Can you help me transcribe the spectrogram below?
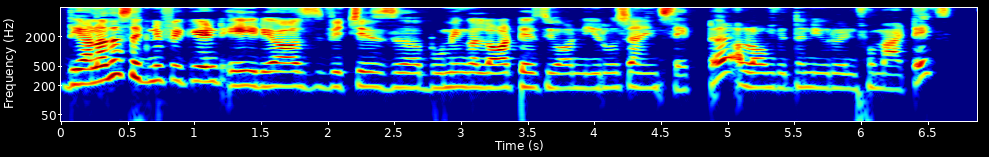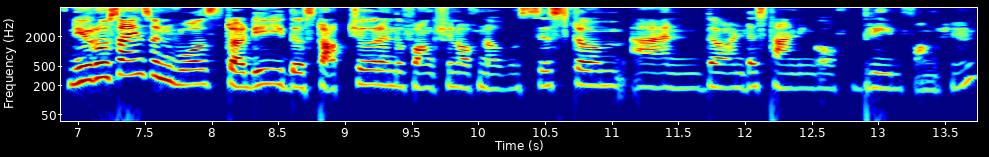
The another significant areas which is uh, booming a lot is your neuroscience sector along with the neuroinformatics. Neuroscience involves study the structure and the function of nervous system and the understanding of brain function.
